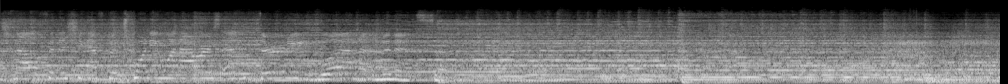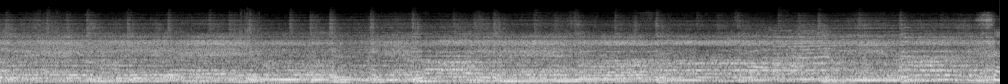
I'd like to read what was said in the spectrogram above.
Robert Hajnal finishing after 21 hours and 31 minutes. So,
